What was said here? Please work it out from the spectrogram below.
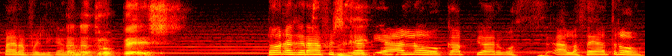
Πάρα πολύ καλό. Ανατροπές. Τώρα γράφεις ναι. κάτι άλλο, κάποιο άλλο θέατρο;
